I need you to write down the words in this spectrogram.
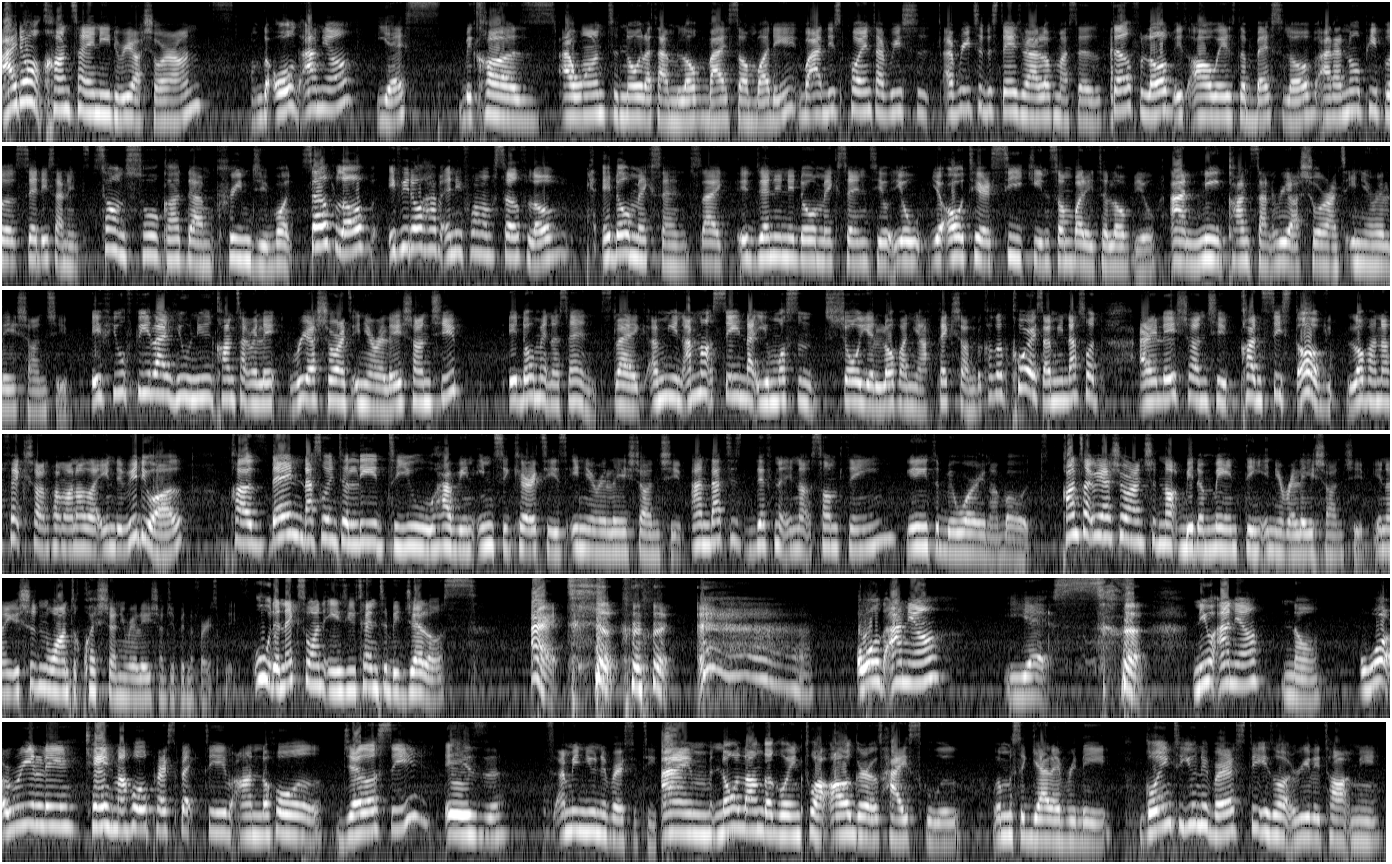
I don't constantly need reassurance. The old anya yes because I want to know that I'm loved by somebody. But at this point, I've reached I've reached to the stage where I love myself. Self love is always the best love, and I know people say this and it sounds so goddamn cringy. But self love, if you don't have any form of self love, it don't make sense. Like it genuinely don't make sense. You you you're out here seeking somebody to love you and need constant reassurance in your relationship. If you feel like you need constant reassurance in your relationship, it don't make no sense. Like, I mean, I'm not saying that you mustn't show your love and your affection because, of course, I mean, that's what a relationship consists of love and affection from another individual. Because then that's going to lead to you having insecurities in your relationship. And that is definitely not something you need to be worrying about. Constant reassurance should not be the main thing in your relationship. You know, you shouldn't want to question your relationship in the first place. Ooh, the next one is you tend to be jealous. Alright. Old Anya, yes. New Anya, no. What really changed my whole perspective on the whole jealousy is I'm in university. I'm no longer going to an all girls high school with Mr. Gal every day. Going to university is what really taught me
